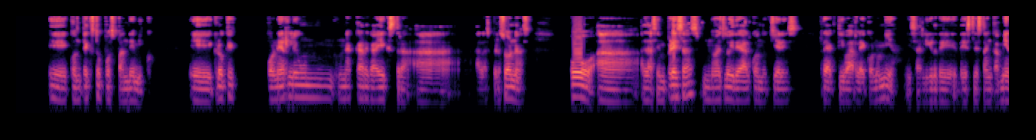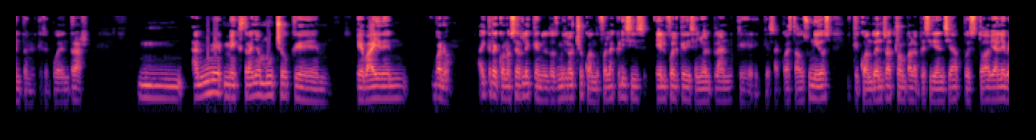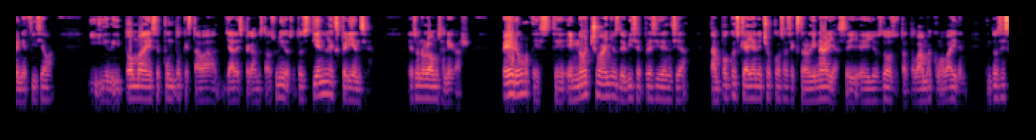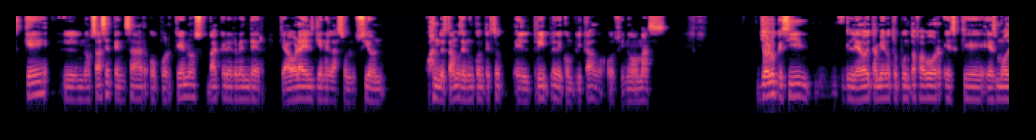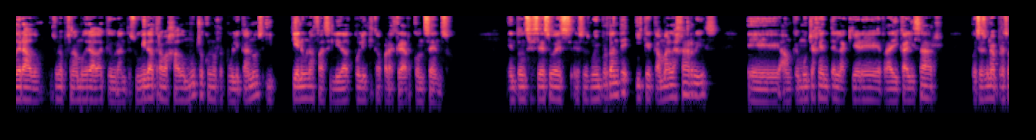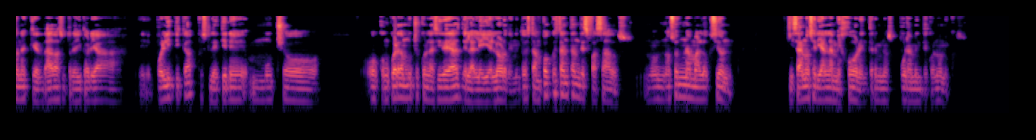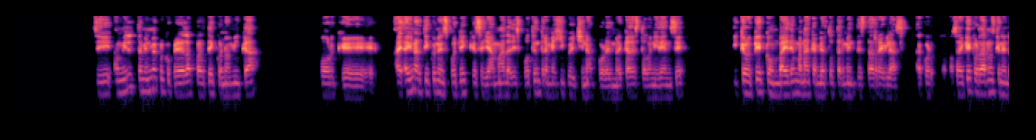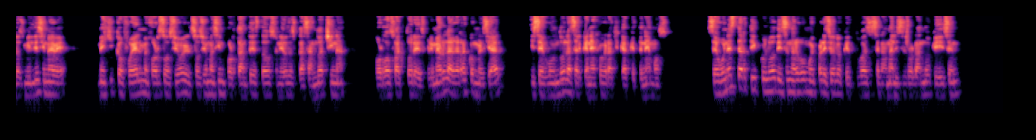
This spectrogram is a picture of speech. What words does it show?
eh, contexto pospandémico. Eh, creo que ponerle una carga extra a, las personas o a, las empresas no es lo ideal cuando quieres reactivar la economía y salir de, este estancamiento en el que se puede entrar. Mm, a mí me, extraña mucho que, Biden, bueno, hay que reconocerle que en el 2008, cuando fue la crisis, él fue el que diseñó el plan que, sacó a Estados Unidos y que cuando entra Trump a la presidencia, pues todavía le beneficia y, toma ese punto que estaba ya despegando Estados Unidos. Entonces tiene la experiencia, eso no lo vamos a negar. Pero este, en ocho años de vicepresidencia, tampoco es que hayan hecho cosas extraordinarias e, ellos dos, tanto Obama como Biden. Entonces, ¿qué nos hace pensar o por qué nos va a querer vender que ahora él tiene la solución cuando estamos en un contexto el triple de complicado o si no más? Yo lo que sí le doy también otro punto a favor es que es moderado, es una persona moderada que durante su vida ha trabajado mucho con los republicanos y tiene una facilidad política para crear consenso. Entonces eso es, eso es muy importante y que Kamala Harris, eh, aunque mucha gente la quiere radicalizar, pues es una persona que dada su trayectoria eh, política, pues le tiene mucho o concuerda mucho con las ideas de la ley y el orden. Entonces tampoco están tan desfasados, no, son una mala opción. Quizá no serían la mejor en términos puramente económicos. Sí, a mí también me preocuparía la parte económica porque hay, un artículo en Sputnik que se llama La disputa entre México y China por el mercado estadounidense. Y creo que con Biden van a cambiar totalmente estas reglas. O sea, hay que acordarnos que en el 2019 México fue el mejor socio, el socio más importante de Estados Unidos, desplazando a China por dos factores. Primero, la guerra comercial y segundo, la cercanía geográfica que tenemos. Según este artículo, dicen algo muy parecido a lo que tú haces el análisis, Rolando, que dicen,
